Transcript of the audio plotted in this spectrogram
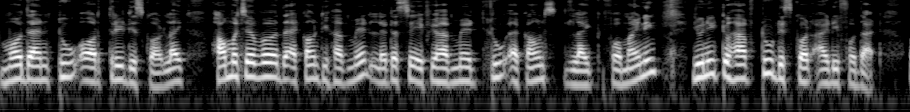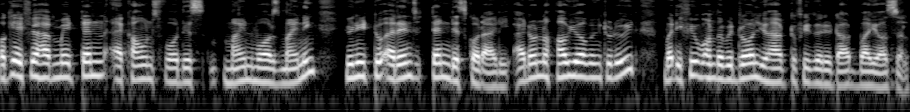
more than two or three discord. Like how much ever the account you have made let us say if you have made two accounts like for mining you need to have two discord id for that. Okay if you have made 10 accounts for this MineWarz mining you need to arrange 10 discord id i don't know how you are going to do it but if you want the withdrawal you have to figure it out by yourself.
